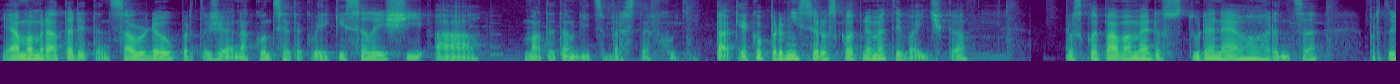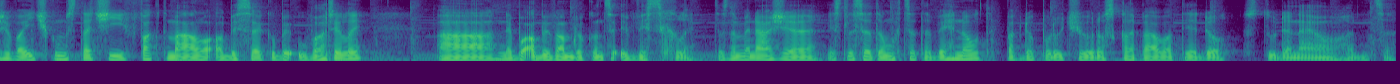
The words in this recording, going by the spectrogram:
Já mám rád tady ten sourdough, protože na konci je takový kyselější a máte tam víc vrstev chuti. Tak, jako první si rozklepneme ty vajíčka. Rozklepáváme do studeného hrnce, protože vajíčkům stačí fakt málo, aby se jakoby uvařili a nebo aby vám dokonce i vyschly. To znamená, že jestli se tomu chcete vyhnout, pak doporučuji rozklepávat je do studeného hrnce.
